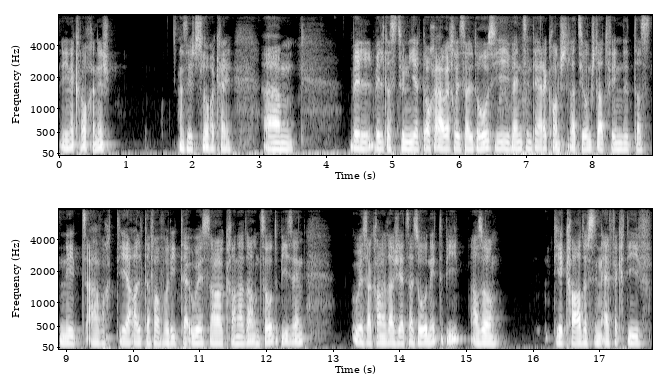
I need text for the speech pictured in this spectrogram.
reingekrochen ist. Das ist die Slowakei. Ähm, weil, weil das Turnier doch auch ein bisschen soll da sein, wenn es in dieser Konstellation stattfindet, dass nicht einfach die alten Favoriten USA, Kanada und so dabei sind. USA, Kanada ist jetzt auch so nicht dabei. Also die Kader sind effektiv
